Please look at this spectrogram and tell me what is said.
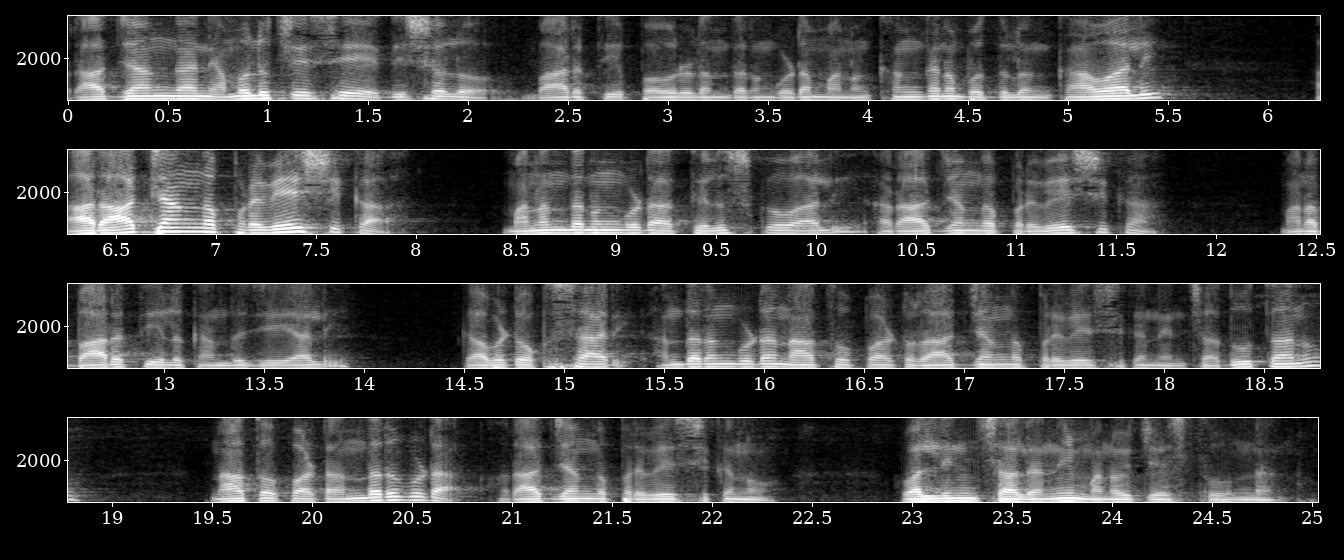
రాజ్యాంగాన్ని అమలు చేసే దిశలో భారతీయ పౌరులందరం కూడా మనం కంకణబద్ధులం కావాలి. ఆ రాజ్యాంగ ప్రవేశిక మనందరం కూడా తెలుసుకోవాలి. ఆ రాజ్యాంగ ప్రవేశిక మన భారతీయులకు అందజేయాలి. కాబట్టి ఒకసారి అందరం కూడా నాతో పాటు రాజ్యాంగ ప్రవేశిక నేను చదువుతాను. నాతో పాటు అందరూ కూడా రాజ్యాంగ ప్రవేశికను వల్లించాలని మనవి చేస్తూ ఉన్నాను.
